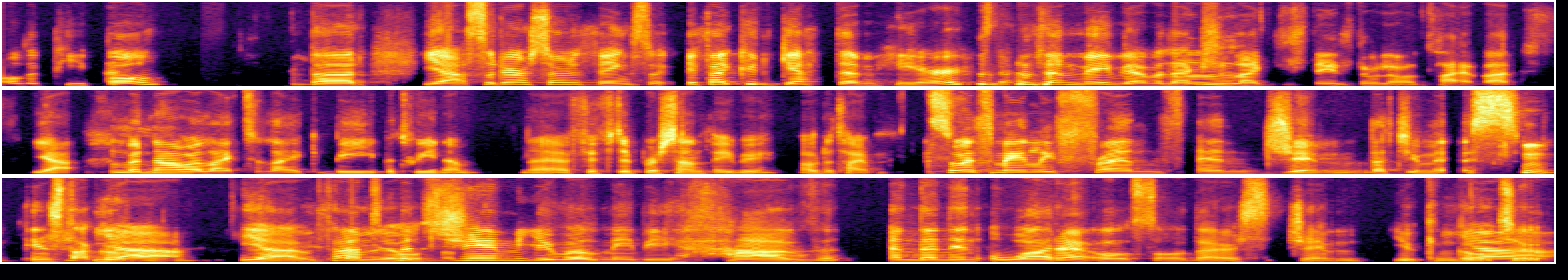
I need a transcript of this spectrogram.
all the people but yeah so there are certain things so if i could get them here then maybe i would actually mm. like to stay still all the time but yeah mm-hmm. but now i like to like be between them uh, 50% maybe of the time so it's mainly friends and gym that you miss hmm. in stockholm yeah yeah family but, but gym you will maybe have and then in Åre also there's gym you can go yeah. to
